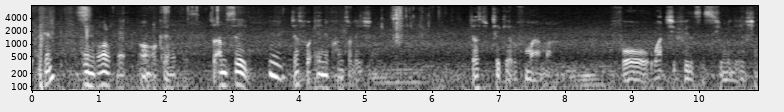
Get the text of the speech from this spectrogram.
again? involvement. Oh, okay. So I'm saying, hmm. just for any consolation, just to take care of Mama for what she feels is humiliation,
